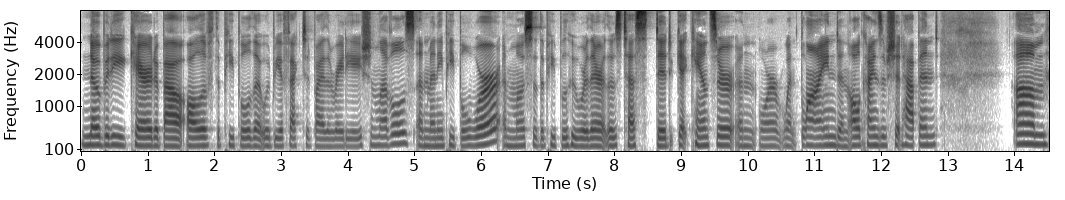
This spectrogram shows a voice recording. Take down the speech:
Nobody cared about all of the people that would be affected by the radiation levels, and many people were. And most of the people who were there at those tests did get cancer and or went blind, and all kinds of shit happened. Um,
